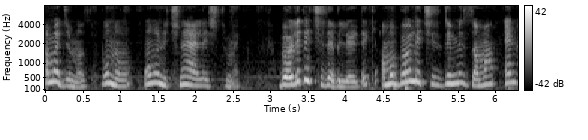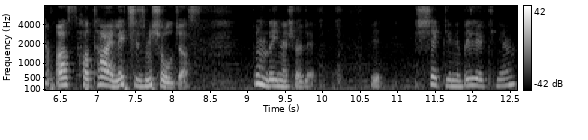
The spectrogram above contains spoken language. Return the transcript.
Amacımız bunu onun içine yerleştirmek. Böyle de çizebilirdik ama böyle çizdiğimiz zaman en az hata ile çizmiş olacağız. Bunu da yine şöyle bir şeklini belirteyim.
